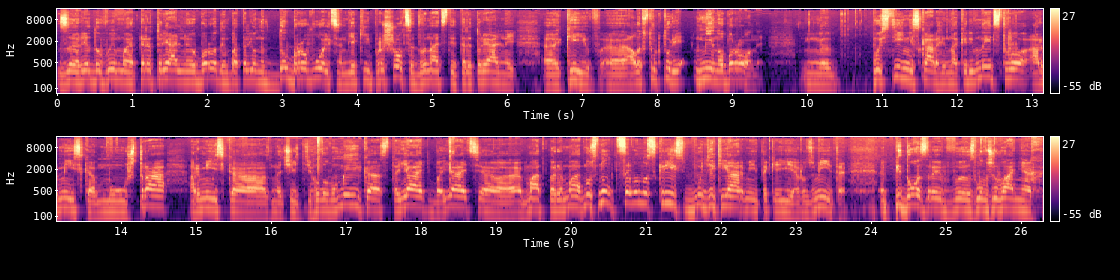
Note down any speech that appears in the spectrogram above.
з рядовим е, територіальної оборони батальйоном добровольцем, який прийшов. Це 12-й територіальний е, Київ, е, але в структурі Міноборони. Постійні скарги на керівництво, армійська муштра, армійська, значить, головомийка, стоять, бояться, мат-перемат. Ну, с- ну, це воно скрізь в будь-якій армії таке є, розумієте? Підозри в зловживаннях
